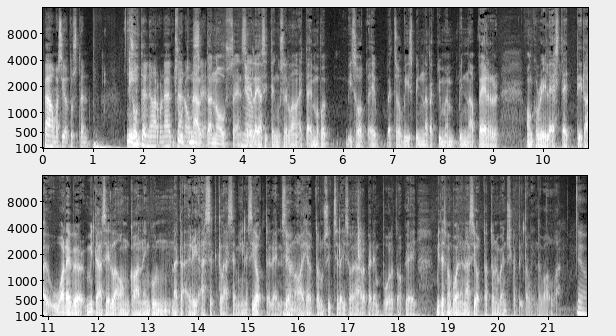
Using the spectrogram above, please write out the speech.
pääomasijoitusten niin, suhteellinen arvo näyttää suht, nousseen. Näyttää nousseen Joo. siellä, ja sitten kun siellä on, että en mä voi isot, ei, että se on viisi pinnaa tai kymmen pinnaa per onko real estate tai whatever, mitä siellä onkaan, niin kuin näitä eri asset classeja, mihin ne sijoittelee, niin se Joo. on aiheuttanut sitten sille isojen LPden puolelle, että okei, miten mä voin enää sijoittaa tuonne venture capitaliin tavallaan. Joo.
